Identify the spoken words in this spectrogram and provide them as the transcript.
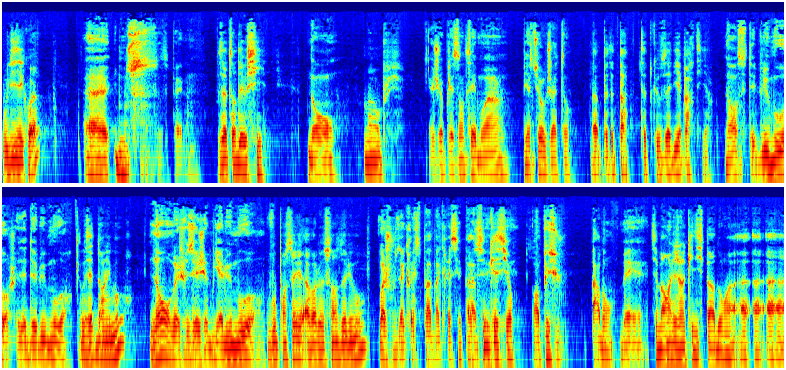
Vous disiez quoi? Euh, une... Ça s'appelle. Vous attendez aussi? Non. Moi non plus. Et je plaisantais, moi. hein. Bien sûr que j'attends. Bah, peut-être pas. Peut-être que vous alliez partir. Non, c'était de l'humour. Je faisais de l'humour. Vous êtes dans l'humour? Non, mais je faisais, j'aime bien l'humour. Vous pensez avoir le sens de l'humour? Moi, je vous agresse pas, m'agressez pas. C'est une question. En plus, pardon, mais. C'est marrant les gens qui disent pardon à, à- à-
